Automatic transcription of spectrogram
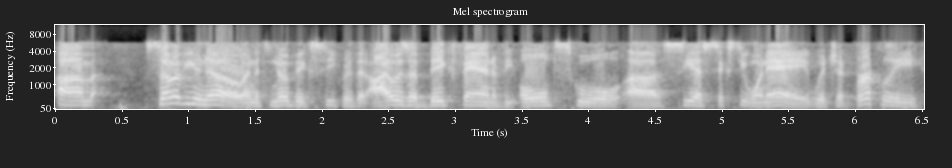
Um, some of you know, and it's no big secret, that I was a big fan of the old school uh, CS61A, which at Berkeley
